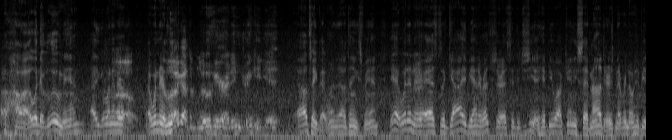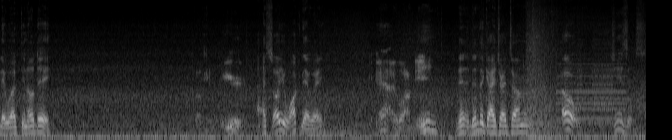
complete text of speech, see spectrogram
Oh, I went to blue, man. I went in there. Oh, I went in there. well, I got the blue here. I didn't drink it yet. I'll take that one. Oh, thanks, man. Yeah, I went in there. Asked the guy behind the register. I said, "Did you see a hippie walk in?" He said, "No, there's never no hippie that walked in all day." Fucking weird. I saw you walk that way. Yeah, I walked in. Then, then the guy tried telling me, "Oh, Jesus."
